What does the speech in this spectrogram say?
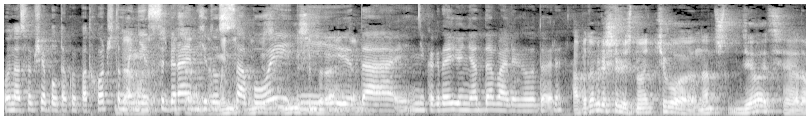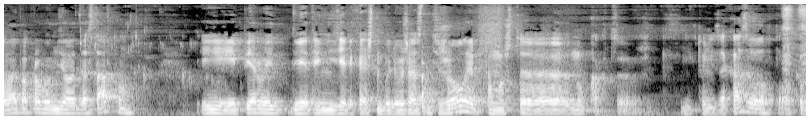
У нас вообще был такой подход, что да, мы не собираем еду с собой мы, мы, мы и собираем, да. да, никогда ее не отдавали в Велодоре. А потом решились, ну от чего, надо что-то делать, давай попробуем делать доставку. И первые две-три недели, конечно, были ужасно тяжелые, потому что, ну, как-то никто не заказывал толком.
